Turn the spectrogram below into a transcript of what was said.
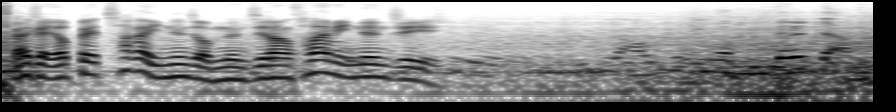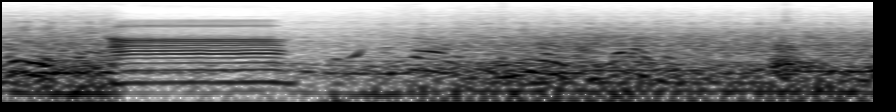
그러니까 옆에 차가 있는지 없는지랑 사람이 있는지. 이 아웃트리거 뺄때안 보이니까. 아. 항상 우리는 안전하게.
